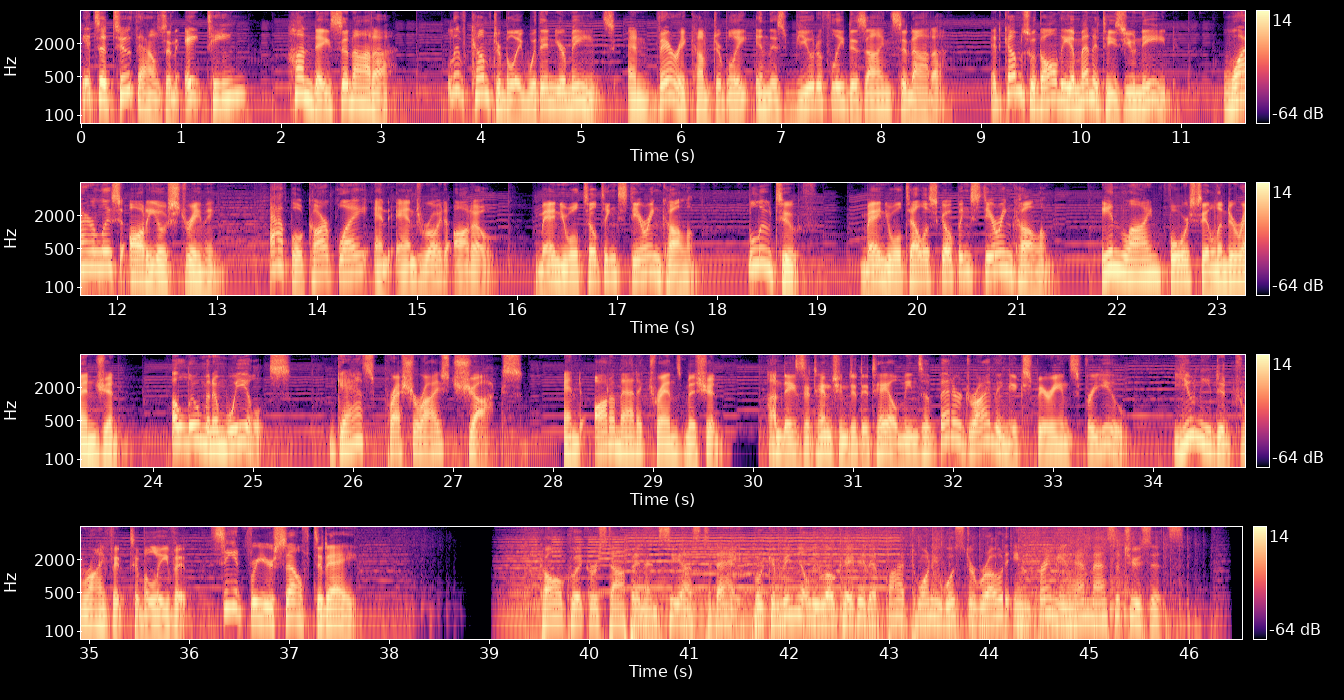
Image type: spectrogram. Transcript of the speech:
It's a 2018 Hyundai Sonata. Live comfortably within your means and very comfortably in this beautifully designed Sonata. It comes with all the amenities you need. Wireless audio streaming, Apple CarPlay and Android Auto, manual tilting steering column, Bluetooth, manual telescoping steering column, inline four-cylinder engine, aluminum wheels, gas pressurized shocks, and automatic transmission. Hyundai's attention to detail means a better driving experience for you. You need to drive it to believe it. See it for yourself today. Call, click, or stop in and see us today. We're conveniently located at 520 Worcester Road in Framingham, Massachusetts.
